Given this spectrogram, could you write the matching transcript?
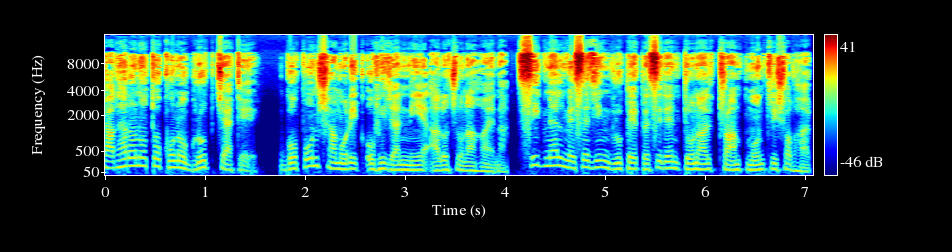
সাধারণত কোনো গ্রুপ চ্যাটে গোপন সামরিক অভিযান নিয়ে আলোচনা হয় না। সিগন্যাল মেসেজিং গ্রুপে প্রেসিডেন্ট ডোনাল্ড ট্রাম্প মন্ত্রিসভার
